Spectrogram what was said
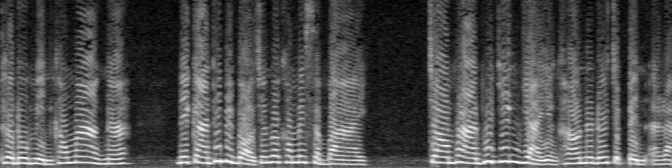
เธอดูหมิ่นเขามากนะ ในการที่ไปบอกฉันว่าเขาไม่สบาย จอมพรานผู้ยิ่งใหญ่อย่างเขานะรู้จะเป็นอะไร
